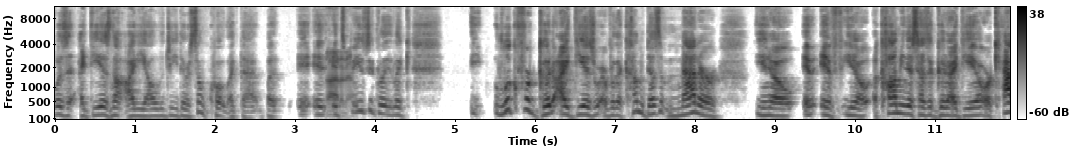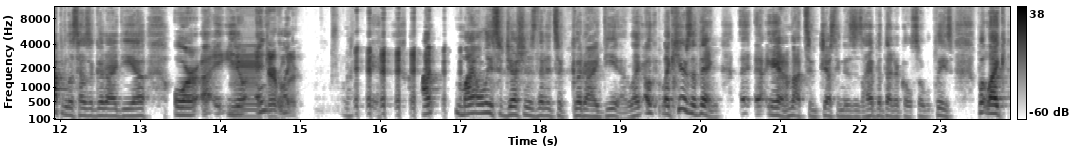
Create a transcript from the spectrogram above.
was it idea is not ideology. There was some quote like that, but it, it, it's know. basically like look for good ideas wherever they come. It doesn't matter you know if, if, you know a communist has a good idea or capitalist has a good idea or uh, you know mm, like, there. I, my only suggestion is that it's a good idea. Like, okay, like here's the thing. Again, I'm not suggesting this is hypothetical, so please. But like,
